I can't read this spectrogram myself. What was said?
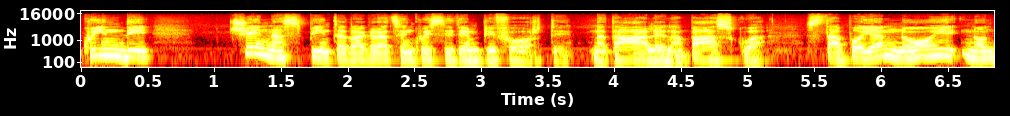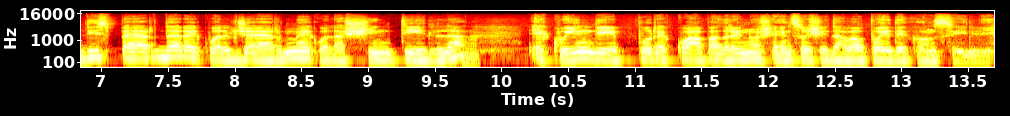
Quindi c'è una spinta della grazia in questi tempi forti, Natale, la Pasqua, sta poi a noi non disperdere quel germe, quella scintilla. E quindi pure qua padre Innocenzo ci dava poi dei consigli.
